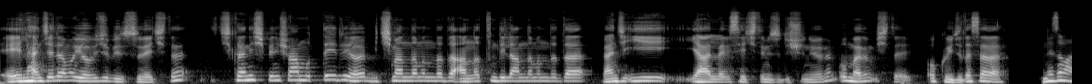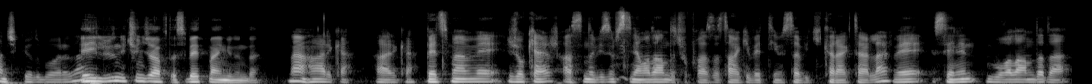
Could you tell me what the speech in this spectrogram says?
Eğlenceli ama yorucu bir süreçti. Çıkan iş beni şu an mutlu ediyor. Biçim anlamında da, anlatım dili anlamında da bence iyi yerleri seçtiğimizi düşünüyorum. Umarım işte okuyucu da sever. Ne zaman çıkıyordu bu arada? Eylül'ün 3. haftası Batman gününde. Ha, harika. Harika. Batman ve Joker aslında bizim sinemadan da çok fazla takip ettiğimiz tabii ki karakterler ve senin bu alanda da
